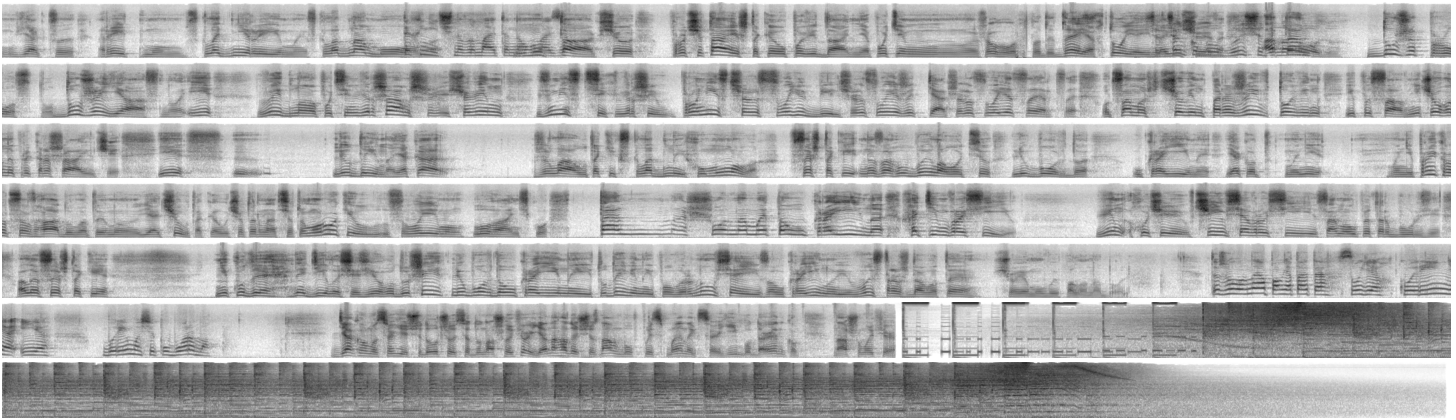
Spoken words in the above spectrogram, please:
як це, ритмом, складні рими, складна мова. Технічно ви маєте на Ну увазі? так, що прочитаєш таке оповідання, потім, що, господи, де я, хто я і Шевченко навіщо я був ближче а до там народу. Дуже просто, дуже ясно. І видно по цим віршам, що- він зміст цих віршів проніс через свою біль, через своє життя, через своє серце. От саме що він пережив, то він і писав, нічого не прикрашаючи. І е, людина, яка жила у таких складних умовах, все ж таки не загубила оцю любов до України. Як от мені, мені прикро це згадувати, ну я чув таке у 14-му році у своєму Луганську. Та на що нам ета Україна? Хотім в Росію. Він хоч і вчився в Росії, саме у Петербурзі, але все ж таки нікуди не ділося з його душі любов до України, і туди він і повернувся, і за Україною вистраждав оте, що йому випало на долю. Тож головне, пам'ятайте своє коріння і борімося поборемо. Дякуємо, Сергію, що долучилися до нашого ефіру. Я нагадую, що з нами був письменник Сергій Бондаренко в нашому ефірі.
